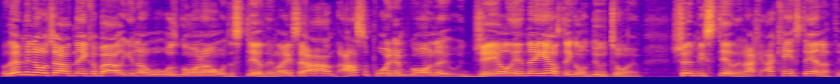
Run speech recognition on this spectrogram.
But let me know what y'all think about, you know, what's going on with the stealing. Like I said, I, I support him going to jail, anything else they're going to do to him. Shouldn't be stealing. I, I can't stand a thief.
